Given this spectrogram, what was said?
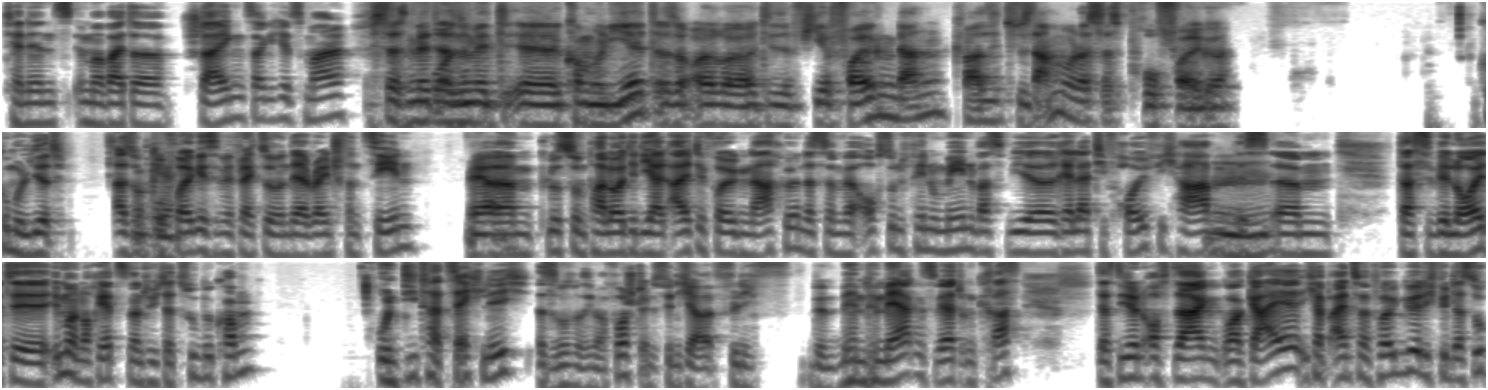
Tendenz immer weiter steigend, sage ich jetzt mal. Ist das mit, Und- also mit äh, kumuliert, also eure, diese vier Folgen dann quasi zusammen oder ist das pro Folge? Kumuliert. Also Okay. pro Folge sind wir vielleicht so in der Range von 10. Ja. Ähm, plus so ein paar Leute, die halt alte Folgen nachhören. Das haben wir auch so ein Phänomen, was wir relativ häufig haben, Mhm. ist, ähm, dass wir Leute immer noch jetzt natürlich dazu bekommen. Und die tatsächlich, also muss man sich mal vorstellen, das finde ich ja finde ich be bemerkenswert und krass, dass die dann oft sagen, oh geil, ich habe ein, zwei Folgen gehört, ich finde das so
